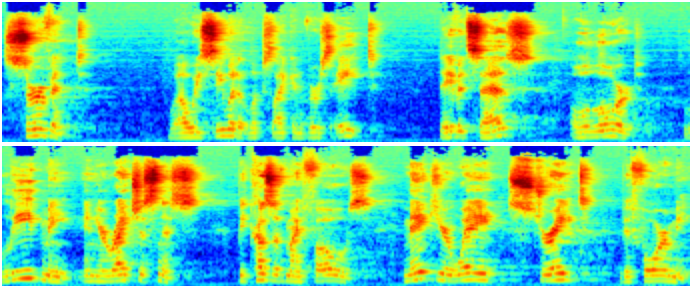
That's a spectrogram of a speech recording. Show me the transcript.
servant. Well, we see what it looks like in verse 8. David says, O Lord, lead me in your righteousness because of my foes. Make your way straight before me.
